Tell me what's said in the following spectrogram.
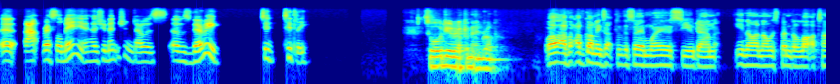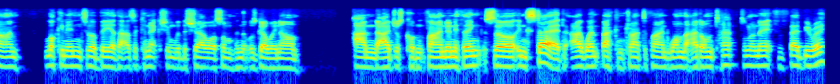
at, at WrestleMania, as you mentioned, I was I was very tid- tiddly. So, what would you recommend, Rob? Well, I've, I've gone exactly the same way as you, Dan. You know, I normally spend a lot of time looking into a beer that has a connection with the show or something that was going on. And I just couldn't find anything. So instead, I went back and tried to find one that I'd untapped on an 8th of February.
